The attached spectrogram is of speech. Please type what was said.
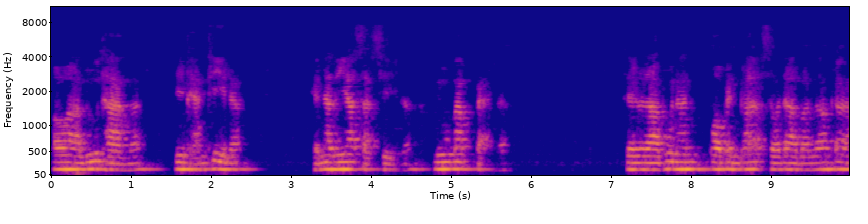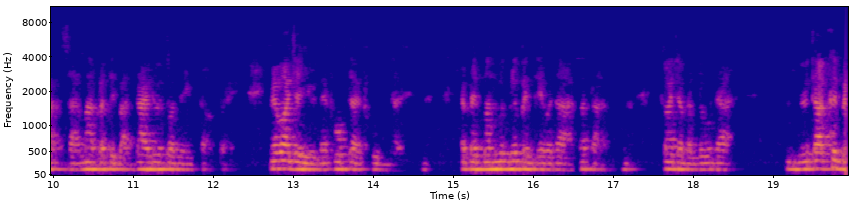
เพราะว่ารู้ทางแล้วมีแผนที่แล้วเห็นอริยสัจสี่แล้วรู้มรรคแปดแล้วเทวดาผู้นั้นพอเป็นพระโสดาบันแล้วก็สามารถปฏิบัติได้ด้วยตนเองต่อไป ไม่ว่าจะอยู่ในภพใดภูมิใดจะเป็นมนุษย์หรือเป็นเทวดาก็ตามก็จะบรรลุได้ หรือถ้าขึ้นไป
